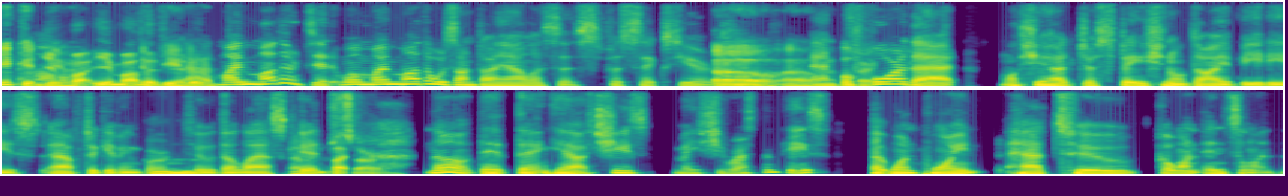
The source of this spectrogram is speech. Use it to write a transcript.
you could do Your, it. your mother you did it. My mother did it. Well, my mother was on dialysis for six years. Oh, oh, and that's right. before that, well, she had gestational diabetes after giving birth Mm. to the last kid. I'm but sorry. no, they, they, yeah, she's may she rest in peace. At one point, had to go on insulin,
